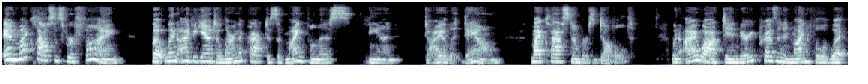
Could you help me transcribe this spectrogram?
and my classes were fine. But when i began to learn the practice of mindfulness and dial it down my class numbers doubled when I walked in, very present and mindful of what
